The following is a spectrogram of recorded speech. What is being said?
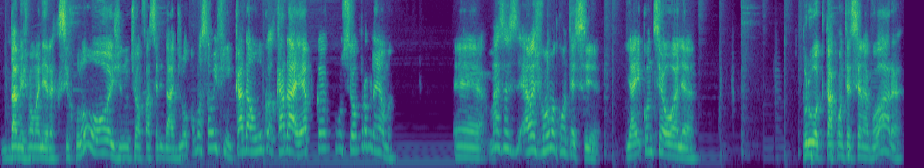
da mesma maneira que circulam hoje, não tinha uma facilidade de locomoção, enfim, cada um, cada época com o seu problema. É, mas as, elas vão acontecer. E aí, quando você olha para o que está acontecendo agora,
